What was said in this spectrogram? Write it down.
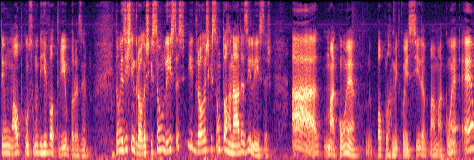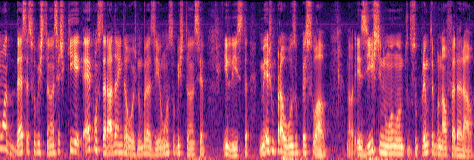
tem um alto consumo de Rivotril, por exemplo. Então existem drogas que são lícitas e drogas que são tornadas ilícitas. A maconha, popularmente conhecida, a maconha, é uma dessas substâncias que é considerada ainda hoje no Brasil uma substância ilícita, mesmo para uso pessoal. Não, existe no âmbito do Supremo Tribunal Federal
